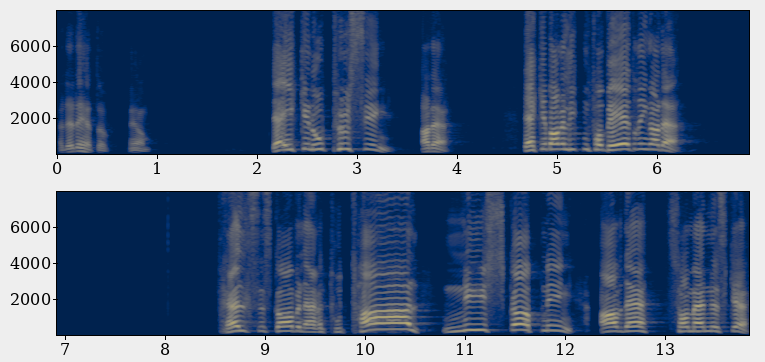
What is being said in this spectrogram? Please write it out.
Det er det det heter Ja. Det er ikke en oppussing av det. Det er ikke bare en liten forbedring av det. Frelsesgaven er en total nyskapning av det som menneske.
